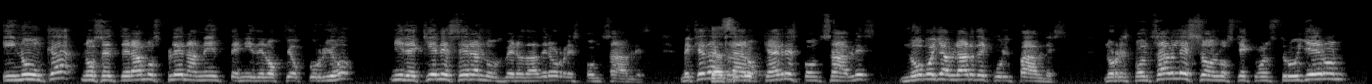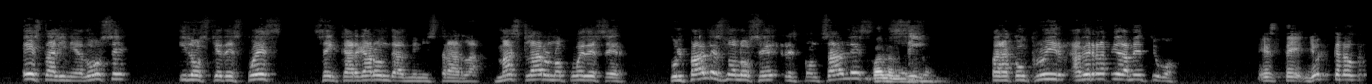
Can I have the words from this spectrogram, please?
y nunca nos enteramos plenamente ni de lo que ocurrió ni de quiénes eran los verdaderos responsables. Me queda claro que hay responsables, no voy a hablar de culpables. Los responsables son los que construyeron esta línea 12 y los que después se encargaron de administrarla. Más claro no puede ser. Culpables no lo sé, responsables sí. Para concluir, a ver rápidamente, Hugo. Este, yo creo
